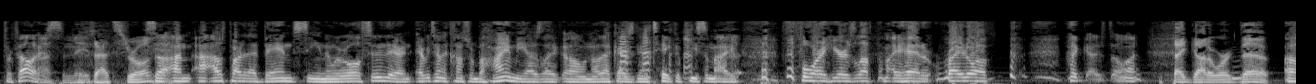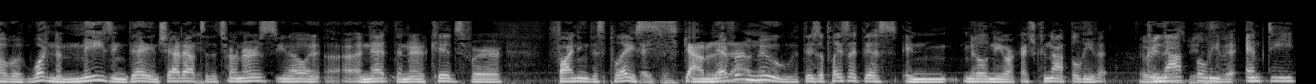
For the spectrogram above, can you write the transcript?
propellers. That's amazing. Is that strong? So I'm, I I was part of that band scene, and we were all sitting there. And every time it comes from behind me, I was like, "Oh no, that guy's gonna take a piece of my four hairs left on my head right off." like I just don't want. They got it worked out. Oh, but what an amazing day! And shout out to the Turners, you know, uh, Annette and their kids for finding this place. They scouted it Never out, knew that there's a place like this in middle of New York. I just could not believe it. It could really not believe it. Empty.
